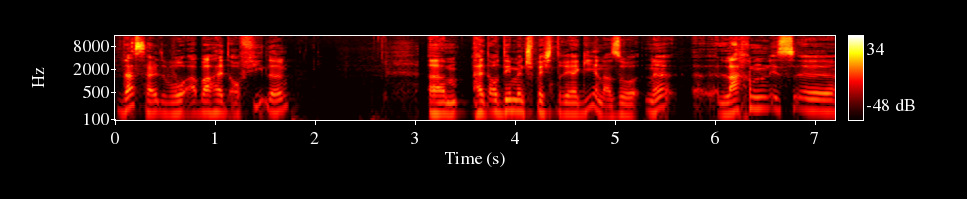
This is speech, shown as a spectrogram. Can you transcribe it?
das halt, wo aber halt auch viele ähm, halt auch dementsprechend reagieren. Also, ne, äh, Lachen ist, äh,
